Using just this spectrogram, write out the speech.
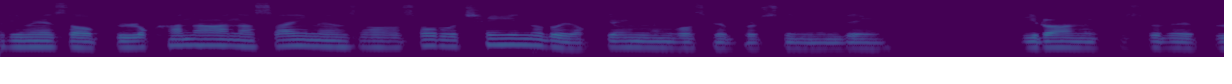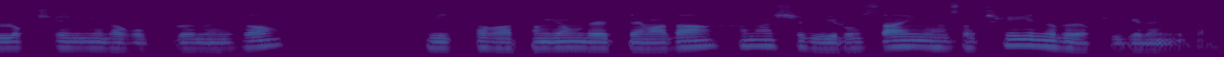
그림에서 블록 하나하나 쌓이면서 서로 체인으로 엮여 있는 것을 볼 수 있는데 이러한 기술을 블록체인이라고 부르면서 데이터가 변경될 때마다 하나씩 위로 쌓이면서 체인으로 엮이게 됩니다.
